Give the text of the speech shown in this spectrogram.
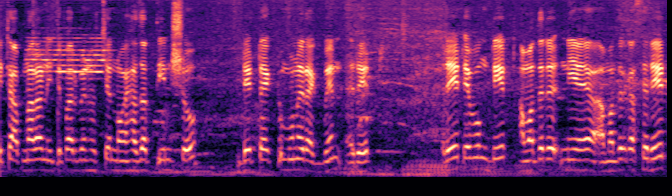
এটা আপনারা নিতে পারবেন হচ্ছে নয় হাজার তিনশো। ডেটটা একটু মনে রাখবেন রেট রেট এবং ডেট আমাদের নিয়ে, আমাদের কাছে রেট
